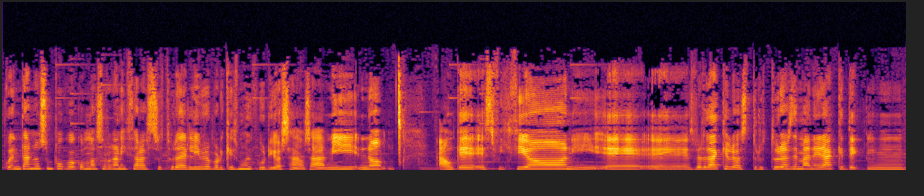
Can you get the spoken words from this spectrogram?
cuéntanos un poco cómo has organizado la estructura del libro porque es muy curiosa. O sea, a mí no, aunque es ficción y eh, eh, es verdad que lo estructuras de manera que te mmm,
